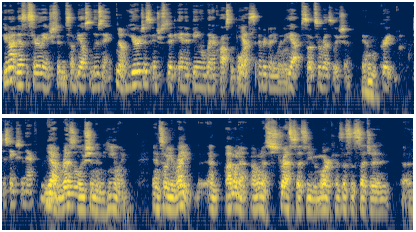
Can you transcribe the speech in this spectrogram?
you're not necessarily interested in somebody else losing. No. You're just interested in it being a win across the board. Yes, everybody winning. Yeah, so it's a resolution. Yeah, Mhm. great distinction there. Yeah, resolution and healing. And so you're right, and I want to I want to stress this even more because this is such a, a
